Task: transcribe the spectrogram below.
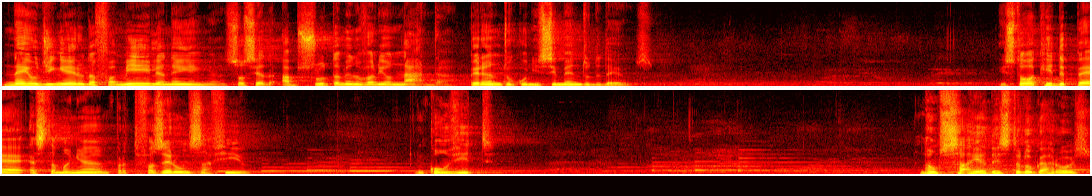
Nem o dinheiro da família, nem a sociedade, absolutamente não valiam nada perante o conhecimento de Deus. Estou aqui de pé esta manhã para te fazer um desafio, um convite. Não saia deste lugar hoje.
